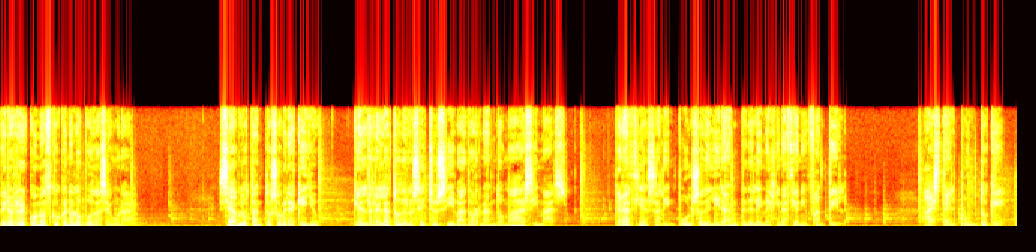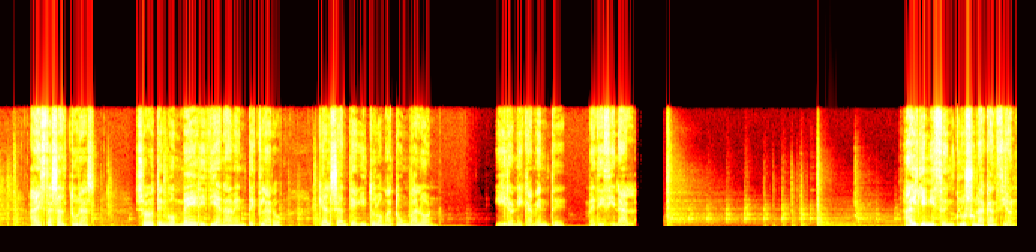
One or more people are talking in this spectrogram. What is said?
pero reconozco que no lo puedo asegurar. Se habló tanto sobre aquello que el relato de los hechos se iba adornando más y más, gracias al impulso delirante de la imaginación infantil, hasta el punto que, a estas alturas, solo tengo meridianamente claro que al Santiaguito lo mató un balón, irónicamente medicinal. Alguien hizo incluso una canción.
